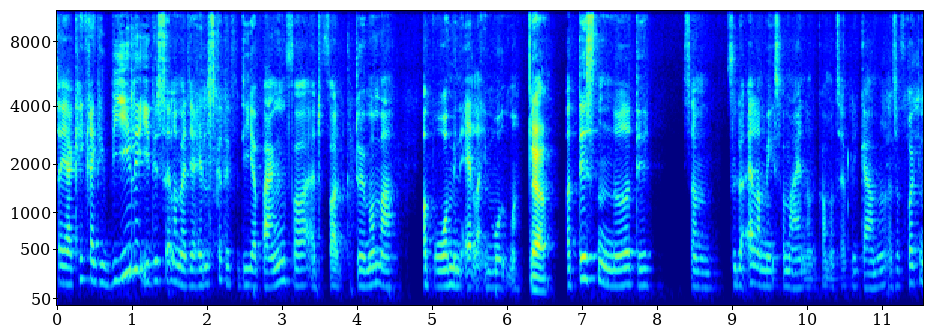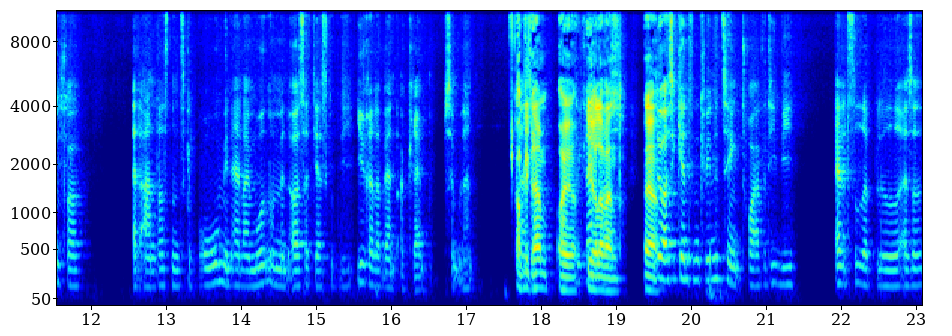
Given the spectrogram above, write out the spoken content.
så jeg kan ikke rigtig hvile i det, selvom at jeg elsker det, fordi jeg er bange for, at folk dømmer mig og bruger min alder imod mig. Ja. Og det er sådan noget af det, som fylder allermest for mig, når det kommer til at blive gammel. Altså frygten for, at andre sådan skal bruge min alder imod mig, men også, at jeg skal blive irrelevant og grim, simpelthen. Og blive Altså, grim og grim irrelevant. også. Ja. Det er også igen sådan en kvindeting, tror jeg, fordi vi altid er blevet altså,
